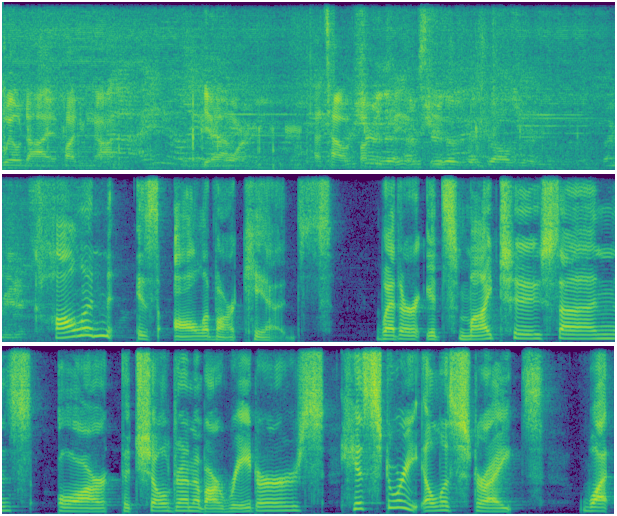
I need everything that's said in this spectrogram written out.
will die if I do not get more. That's how I'm it fucking sure that, feels. I'm sure those withdrawals are. I mean, Colin is all of our kids, whether it's my two sons or the children of our readers. His story illustrates what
